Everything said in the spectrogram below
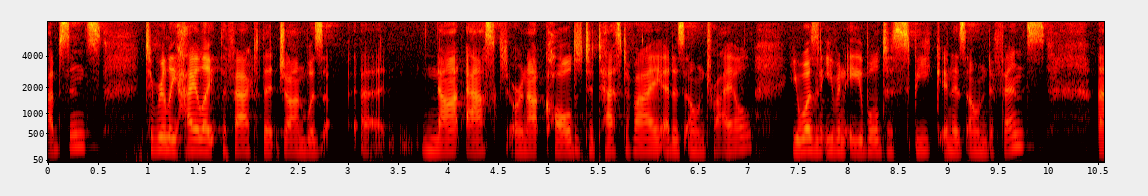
absence to really highlight the fact that John was uh, not asked or not called to testify at his own trial. He wasn't even able to speak in his own defense. Uh,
